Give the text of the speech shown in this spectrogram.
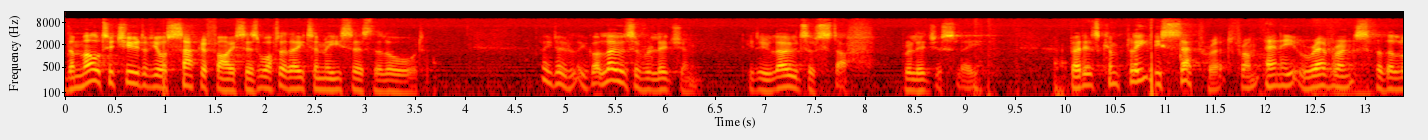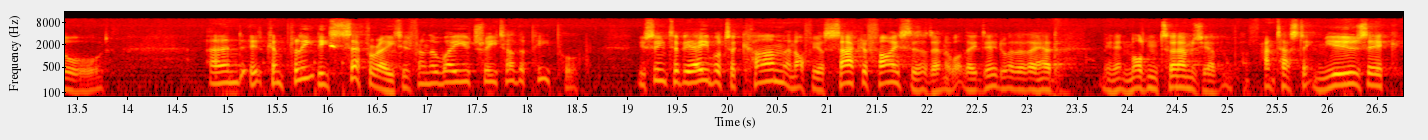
The multitude of your sacrifices, what are they to me, says the Lord? You do, you've got loads of religion, you do loads of stuff religiously, but it's completely separate from any reverence for the Lord and it's completely separated from the way you treat other people. You seem to be able to come and offer your sacrifices. I don't know what they did, whether they had, I mean, in modern terms, you have fantastic music,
